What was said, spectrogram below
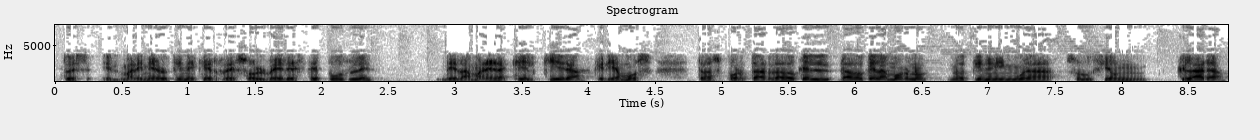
entonces el marinero tiene que resolver este puzzle de la manera que él quiera. Queríamos transportar dado que el dado que el amor no, no tiene ninguna solución clara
